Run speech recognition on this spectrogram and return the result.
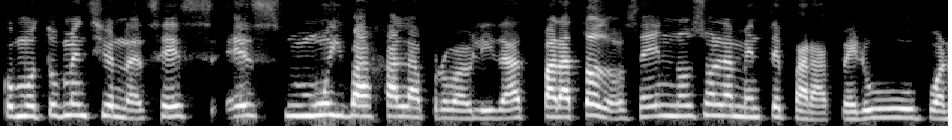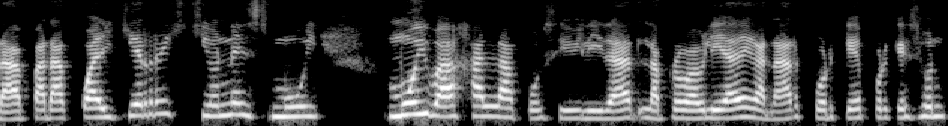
como tú mencionas, es, es muy baja la probabilidad para todos, ¿eh? no solamente para Perú, para, para cualquier región es muy, muy baja la posibilidad, la probabilidad de ganar. ¿Por qué? Porque son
